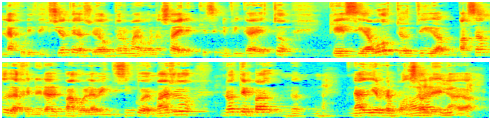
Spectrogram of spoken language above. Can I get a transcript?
la jurisdicción de la ciudad autónoma de Buenos Aires. ¿Qué significa esto? Que si a vos te hostigan pasando la General Paz o la 25 de mayo, no te nadie es responsable de nada.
